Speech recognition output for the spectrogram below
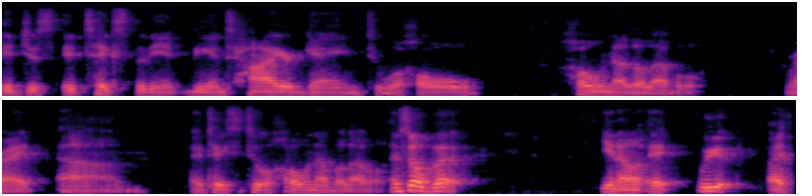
It just it takes the the entire game to a whole whole nother level right um it takes it to a whole nother level and so but you know it we I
